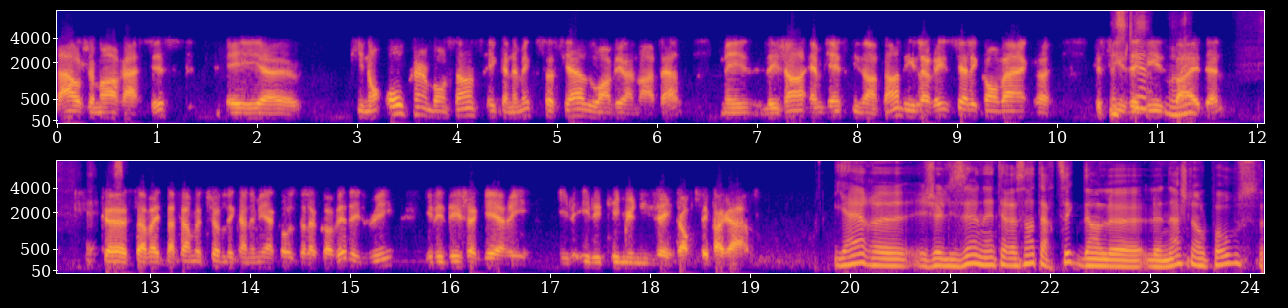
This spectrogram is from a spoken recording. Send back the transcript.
largement racistes et euh, qui n'ont aucun bon sens économique, social ou environnemental, mais les gens aiment bien ce qu'ils entendent. Il a réussi à les convaincre que s'ils élisent Biden, que ça va être la fermeture de l'économie à cause de la COVID, et lui, il est déjà guéri. Il, il est immunisé, donc c'est pas grave. Hier, euh, je lisais un intéressant article dans le, National Post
